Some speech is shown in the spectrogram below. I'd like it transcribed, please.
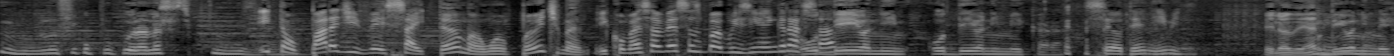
não fico procurando esse tipo de música. Então, para de ver Saitama, One Punch Man, e começa a ver essas bagulhinhas engraçadas. Odeio anime. Odeio anime, cara. Você odeia anime? Ele odeia anime, Odeio mano. anime.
